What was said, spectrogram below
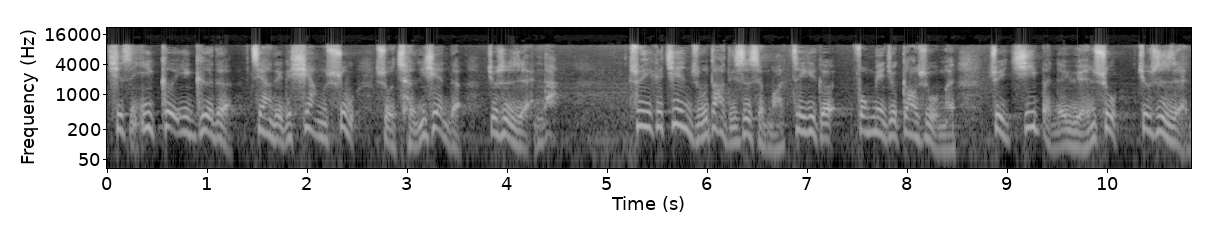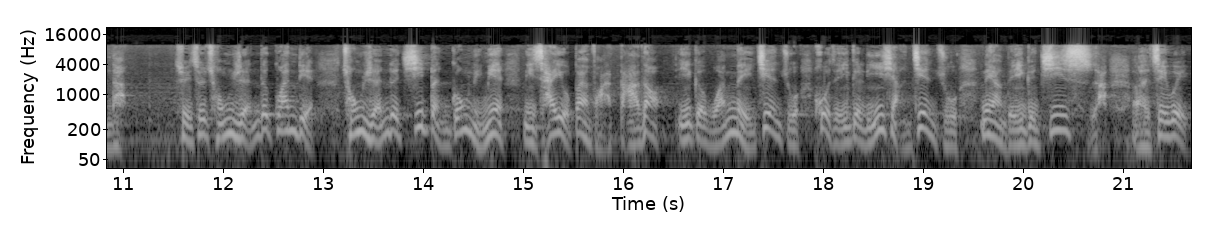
其实一个一个的这样的一个像素所呈现的就是人的。所以，一个建筑到底是什么？这一个封面就告诉我们，最基本的元素就是人呐。所以，这从人的观点，从人的基本功里面，你才有办法达到一个完美建筑或者一个理想建筑那样的一个基石啊。呃，这位。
